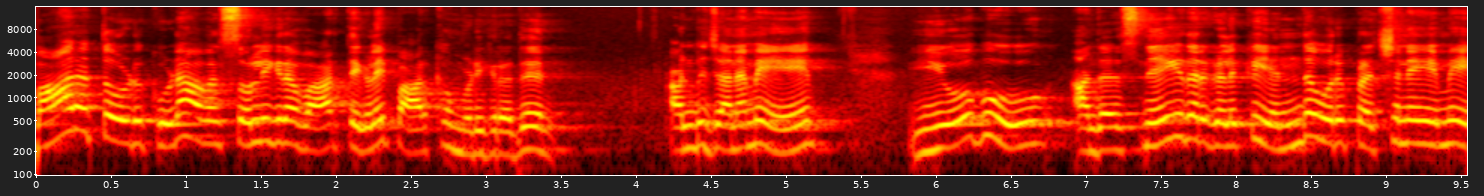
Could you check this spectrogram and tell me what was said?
பாரத்தோடு கூட அவர் சொல்லுகிற வார்த்தைகளை பார்க்க முடிகிறது. அன்பு ஜனமே யோபு அந்த சிநேகிதர்களுக்கு எந்த ஒரு பிரச்சனையுமே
